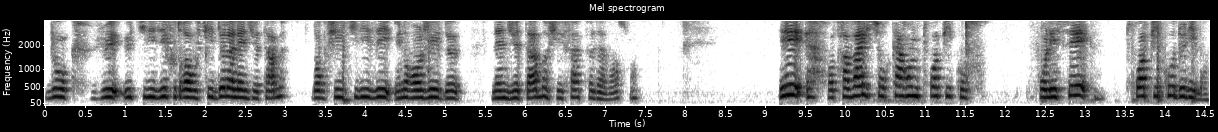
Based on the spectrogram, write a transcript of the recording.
Donc, je vais utiliser, il faudra aussi de la laine jetable. Donc, j'ai utilisé une rangée de laine jetable. J'ai fait un peu d'avance. Et on travaille sur 43 picots. Il faut laisser 3 picots de libre.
